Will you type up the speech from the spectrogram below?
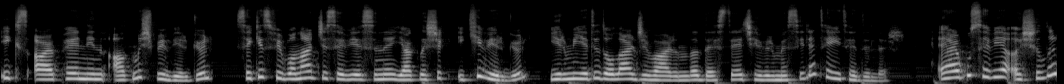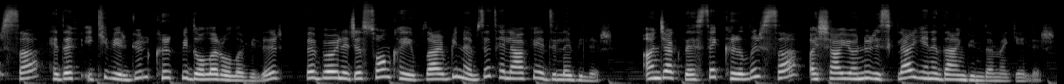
XRP'nin 61,8 Fibonacci seviyesini yaklaşık 2,27 dolar civarında desteğe çevirmesiyle teyit edilir. Eğer bu seviye aşılırsa hedef 2,41 dolar olabilir ve böylece son kayıplar bir nebze telafi edilebilir. Ancak destek kırılırsa aşağı yönlü riskler yeniden gündeme gelir.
